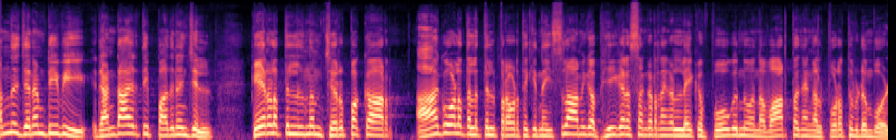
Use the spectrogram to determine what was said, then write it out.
അന്ന് ജനം ടി വി രണ്ടായിരത്തി പതിനഞ്ചിൽ കേരളത്തിൽ നിന്നും ചെറുപ്പക്കാർ ആഗോളതലത്തിൽ പ്രവർത്തിക്കുന്ന ഇസ്ലാമിക ഭീകര സംഘടനകളിലേക്ക് പോകുന്നുവെന്ന വാർത്ത ഞങ്ങൾ പുറത്തുവിടുമ്പോൾ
